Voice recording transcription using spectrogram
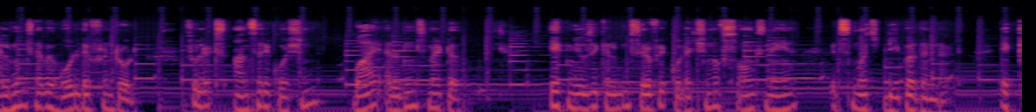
albums have a whole different role so let's answer a question why albums matter एक म्यूज़िक एल्बम सिर्फ़ एक कलेक्शन ऑफ़ सॉन्ग्स नहीं है. It's much deeper than that एक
